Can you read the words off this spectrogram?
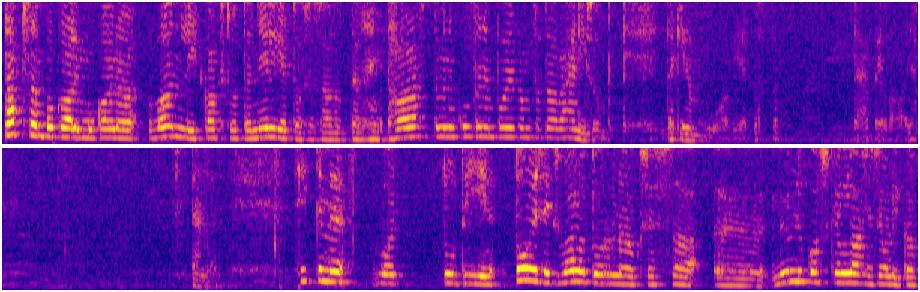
Tapsan pokaalin mukana Vanli 2014 saatu tällainen taas tämmönen kultainen poika, mutta tää on vähän isompi. Tämäkin on muovia tästä tää pelaaja. Tällainen. Sitten me voit, tultiin toiseksi valoturnauksessa öö, Myllykoskella ja se oli kak,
